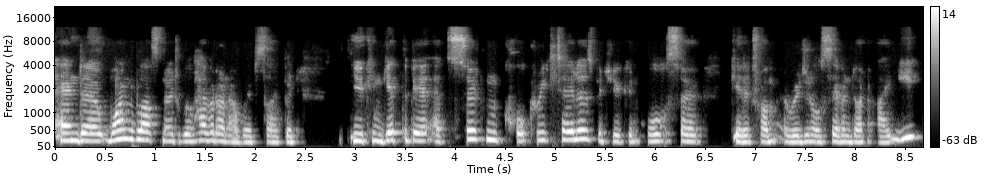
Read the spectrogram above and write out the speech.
And uh, one last note, we'll have it on our website, but you can get the beer at certain cork retailers, but you can also get it from original7.ie.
